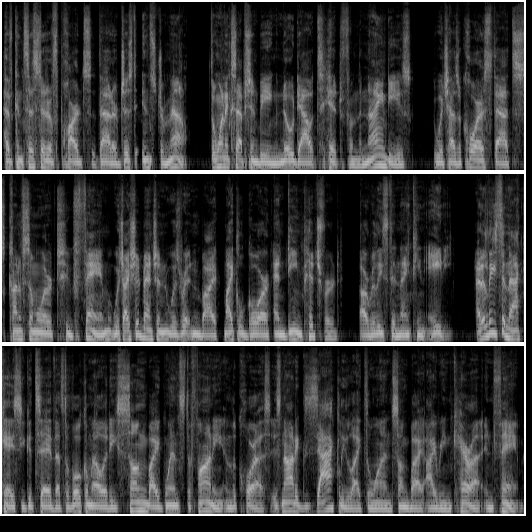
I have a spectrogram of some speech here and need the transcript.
have consisted of parts that are just instrumental. The one exception being No Doubt's hit from the 90s, which has a chorus that's kind of similar to Fame, which I should mention was written by Michael Gore and Dean Pitchford, uh, released in 1980. And at least in that case, you could say that the vocal melody sung by Gwen Stefani in the chorus is not exactly like the one sung by Irene Cara in Fame.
